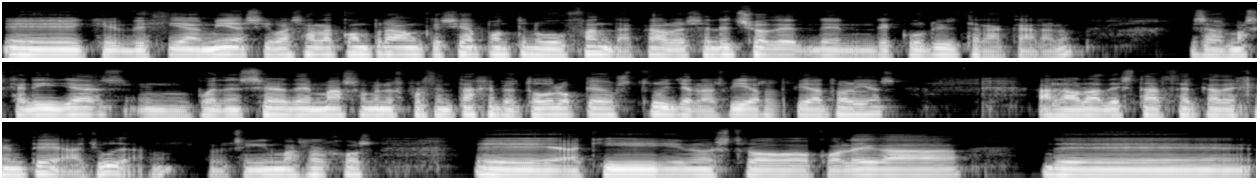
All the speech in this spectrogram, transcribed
eh, que decían, mira, si vas a la compra, aunque sea ponte una bufanda. Claro, es el hecho de, cubrirte la cara, ¿no? Esas mascarillas mm, pueden ser de más o menos porcentaje, pero todo lo que obstruye las vías respiratorias a la hora de estar cerca de gente ayuda. Sin ir más lejos, eh, aquí nuestro colega de,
